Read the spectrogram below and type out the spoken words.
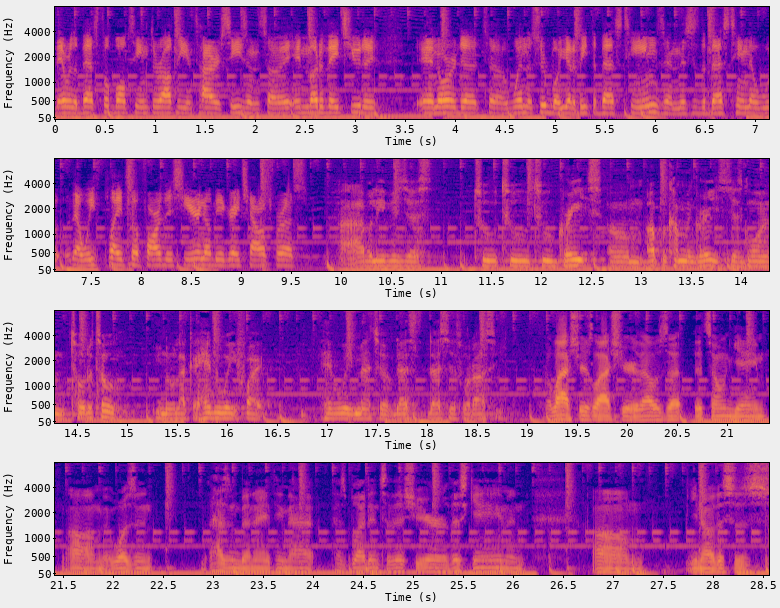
they were the best football team throughout the entire season. So it, it motivates you to, in order to, to win the Super Bowl, you got to beat the best teams, and this is the best team that, w- that we've played so far this year, and it'll be a great challenge for us. I believe it's just two, two, two greats, um, up and coming greats, just going toe to toe. You know, like a heavyweight fight, heavyweight matchup. That's that's just what I see. Last year's last year. That was a, its own game. Um, it wasn't. It hasn't been anything that has bled into this year or this game, and um, you know, this is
